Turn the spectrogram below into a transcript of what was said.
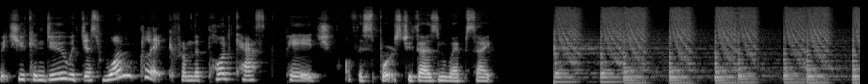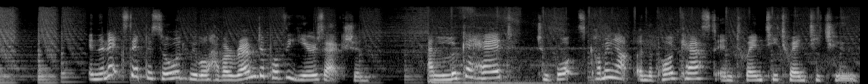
which you can do with just one click from the podcast page of the Sports 2000 website. In the next episode, we will have a roundup of the year's action and look ahead to what's coming up on the podcast in 2022.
